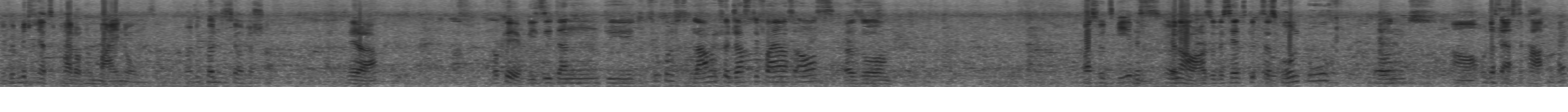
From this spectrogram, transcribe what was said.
wir vermitteln ja zum Teil auch nur Meinungen. Und die können sich ja unterscheiden. Ja. Okay, wie sieht dann die, die Zukunftsplanung für Justifiers aus? Also Was wird es geben? bis, genau, also bis jetzt gibt es das Grundbuch und Äh, und das erste Kartenpack.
